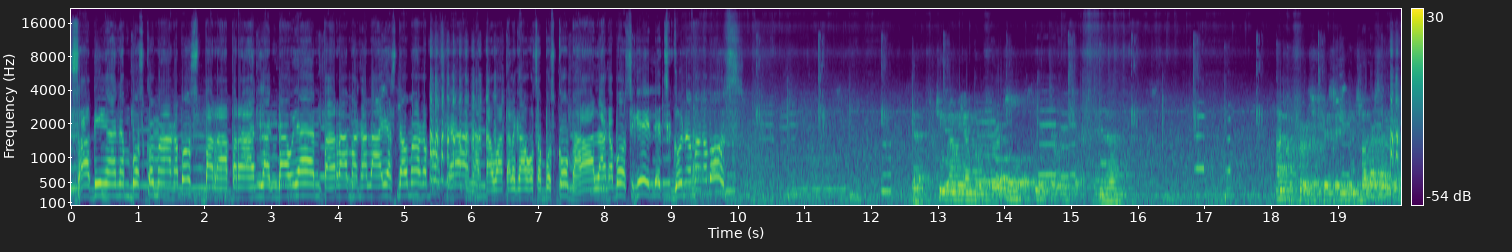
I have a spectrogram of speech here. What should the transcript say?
sabi nga ng boss ko mga kabos, para-paraan lang daw yan, para makalayas daw mga kabos. Kaya natawa talaga ako sa boss ko, bahala ka boss. Sige, let's go na mga kabos. Yeah, two around the ankle first. Oh. And uh, ankle first, Chris, so you can try First, it. okay.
